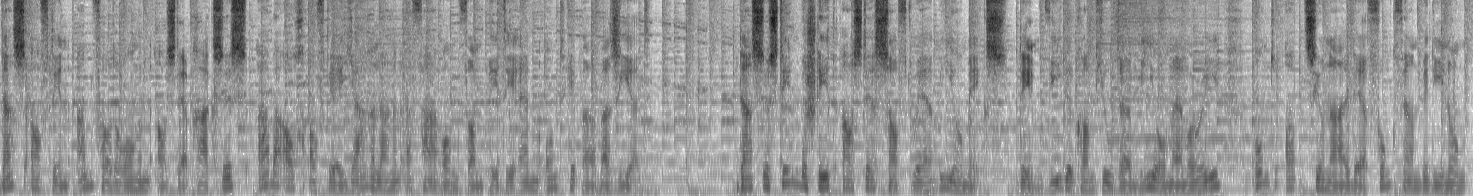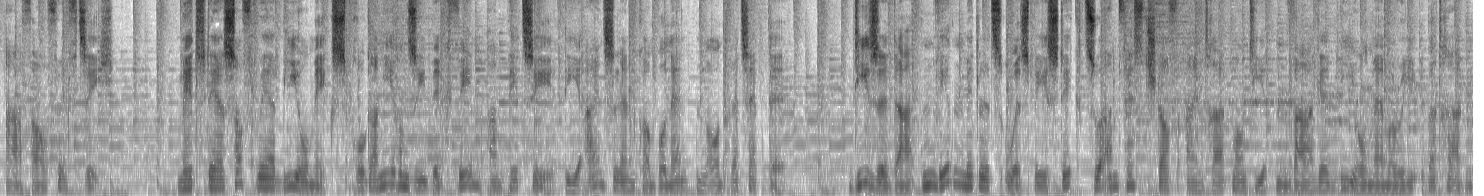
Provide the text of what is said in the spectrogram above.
das auf den Anforderungen aus der Praxis, aber auch auf der jahrelangen Erfahrung von PTM und HIPAA basiert. Das System besteht aus der Software Biomix, dem Wiegecomputer Biomemory und optional der Funkfernbedienung AV50. Mit der Software Biomix programmieren Sie bequem am PC die einzelnen Komponenten und Rezepte. Diese Daten werden mittels USB-Stick zur am Feststoffeintrag montierten Waage Biomemory übertragen.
